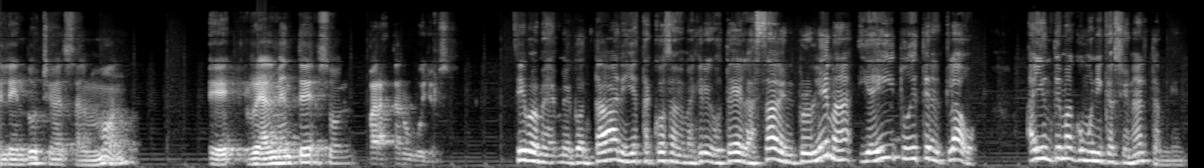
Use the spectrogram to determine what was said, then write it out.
en la industria del salmón eh, realmente son para estar orgullosos. Sí, pues me, contaban y estas cosas me imagino que ustedes las saben. El problema, y ahí tú diste en el clavo, hay un tema comunicacional también.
